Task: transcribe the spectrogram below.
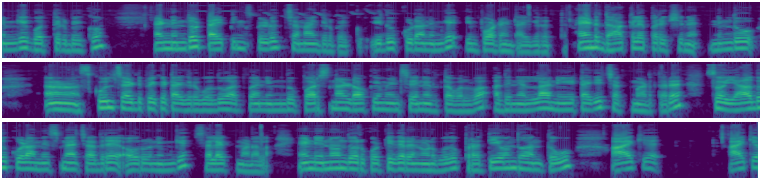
ನಿಮಗೆ ಗೊತ್ತಿರಬೇಕು. ಆ್ಯಂಡ್ ನಿಮ್ಮದು ಟೈಪಿಂಗ್ ಸ್ಪೀಡು ಚೆನ್ನಾಗಿರಬೇಕು. ಇದು ಕೂಡ ನಿಮಗೆ ಇಂಪಾರ್ಟೆಂಟ್ ಆಗಿರುತ್ತೆ. ಆ್ಯಂಡ್ ದಾಖಲೆ ಪರೀಕ್ಷೆನೆ. ನಿಮ್ಮದು ಸ್ಕೂಲ್ ಸರ್ಟಿಫಿಕೇಟ್ ಆಗಿರ್ಬೋದು ಅಥವಾ ನಿಮ್ಮದು ಪರ್ಸ್ನಲ್ ಡಾಕ್ಯುಮೆಂಟ್ಸ್ ಏನಿರ್ತಾವಲ್ವ, ಅದನ್ನೆಲ್ಲ ನೀಟಾಗಿ ಚೆಕ್ ಮಾಡ್ತಾರೆ. ಸೊ ಯಾವುದು ಕೂಡ ಮಿಸ್ ಮ್ಯಾಚ್ ಆದರೆ ಅವರು ನಿಮಗೆ ಸೆಲೆಕ್ಟ್ ಮಾಡಲ್ಲ. ಆ್ಯಂಡ್ ಇನ್ನೊಂದು ಅವ್ರು ಕೊಟ್ಟಿದ್ದಾರೆ ನೋಡ್ಬೋದು, ಪ್ರತಿಯೊಂದು ಹಂತವು ಆಯ್ಕೆ ಆಯ್ಕೆ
